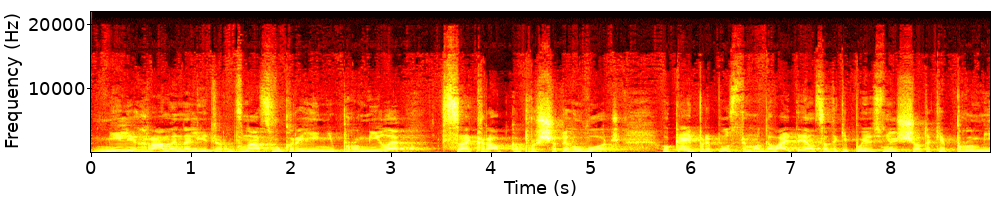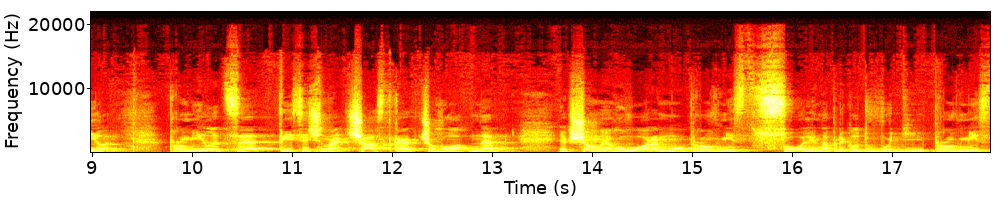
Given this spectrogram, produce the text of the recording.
міліграми на літр. В нас в Україні проміле, все крапка. Про що ти говориш? Окей, припустимо, давайте я вам все-таки поясню, що таке проміле. Проміле це тисячна частка чого-небудь. Якщо ми говоримо про вміст солі, наприклад, в воді, про вміст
